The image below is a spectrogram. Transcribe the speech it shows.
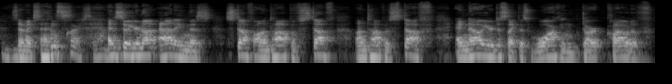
Does that mm-hmm. make sense? Of course, yeah. And so you're not adding this stuff on top of stuff on top of stuff. And now you're just like this walking dark cloud of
